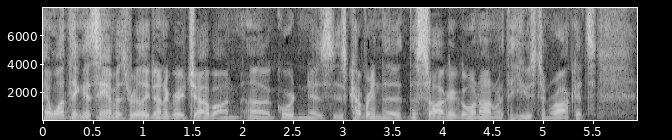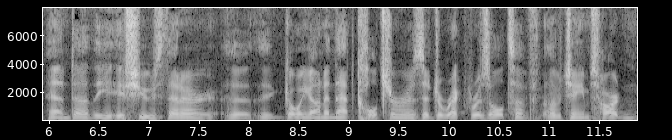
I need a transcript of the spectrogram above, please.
and one thing that Sam has really done a great job on, uh, Gordon, is is covering the the saga going on with the Houston Rockets and uh, the issues that are uh, going on in that culture as a direct result of, of James Harden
